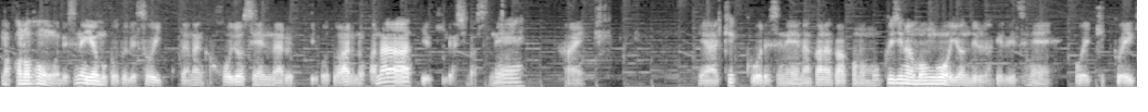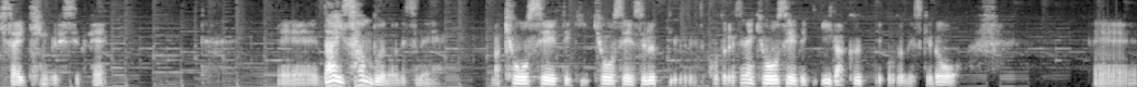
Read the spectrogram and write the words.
まあ、この本をですね、読むことでそういったなんか補助性になるっていうことがあるのかなっていう気がしますね。はい。いや、結構ですね、なかなかこの目次の文言を読んでるだけでですね、これ結構エキサイティングですよね。えー、第3部のですね、まあ、強制的、強制するっていうことですね。強制的医学っていうことですけど、え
